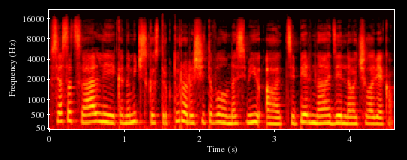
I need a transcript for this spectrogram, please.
Вся социальная и экономическая структура рассчитывала на семью, а теперь на отдельного человека.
